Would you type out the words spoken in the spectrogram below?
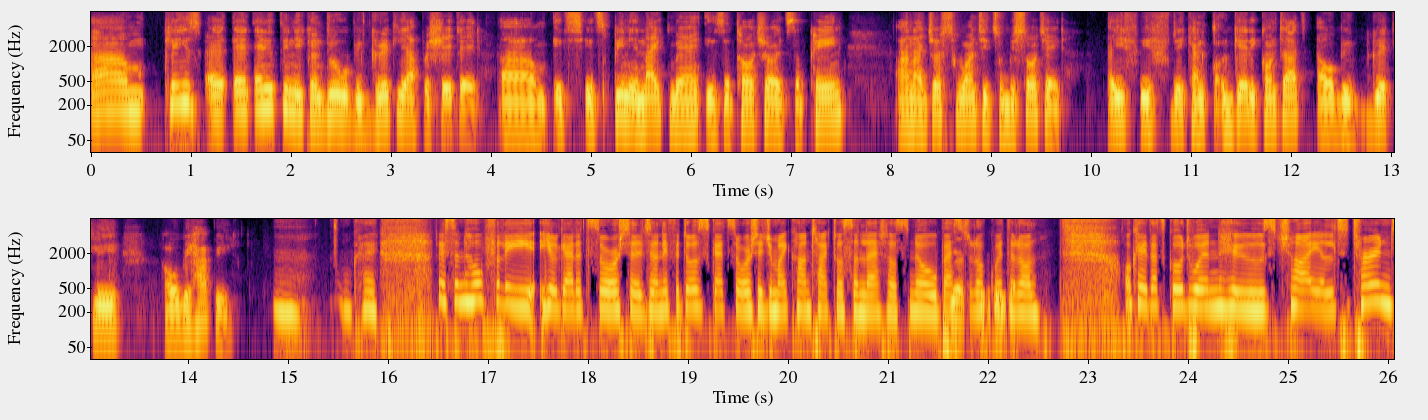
Um, please, uh, anything you can do will be greatly appreciated. Um, it's it's been a nightmare. It's a torture. It's a pain, and I just want it to be sorted. If if they can get in contact, I will be greatly, I will be happy. Mm. Okay. Listen, hopefully you'll get it sorted. And if it does get sorted, you might contact us and let us know. Best yes, of luck with it all. Okay, that's Goodwin, whose child turned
